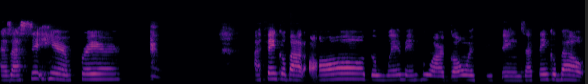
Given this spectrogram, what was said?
as I sit here in prayer, I think about all the women who are going through things. I think about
